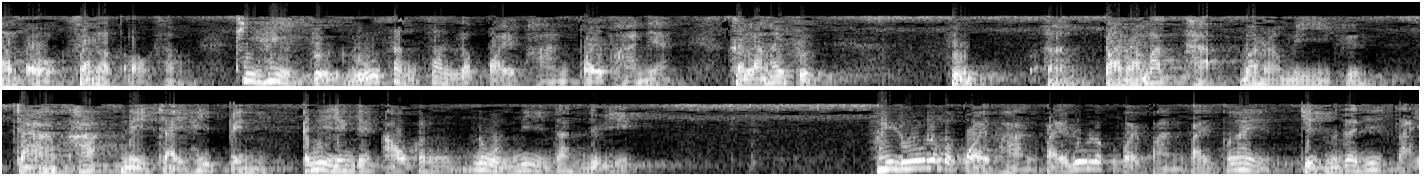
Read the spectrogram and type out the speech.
ลัดออกสลัดออกสลัด ที่ให้ฝึกรู้สั้น ๆ แล้วปล่อยผ่านปล่อยผ่านเนี่ยกำลังให้ฝึกฝึกปรมัตถบารมีคือจาคะในใจให้เป็นอันนี้ยังจะเอากันนู่นนี่นั่นอยู่อีก ให้รู้แล้วก็ปล่อยผ่านไป รู้แล้วก็ปล่อยผ่านไป เพื่อให้จิตมันได้นิสัย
